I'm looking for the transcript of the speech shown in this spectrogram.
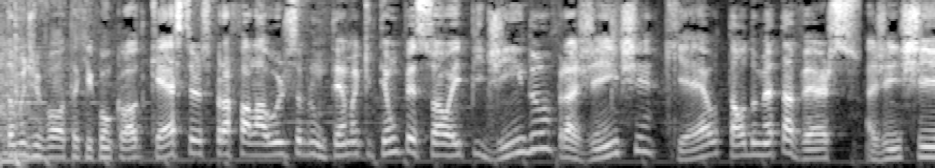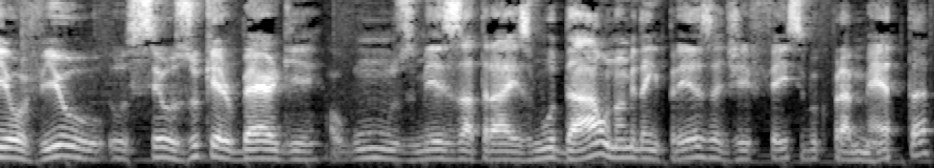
Estamos de volta aqui com o Cloudcasters para falar hoje sobre um tema que tem um pessoal aí pedindo pra gente, que é o tal do metaverso. A gente ouviu o seu Zuckerberg alguns meses atrás mudar o nome da empresa de Facebook para Meta,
